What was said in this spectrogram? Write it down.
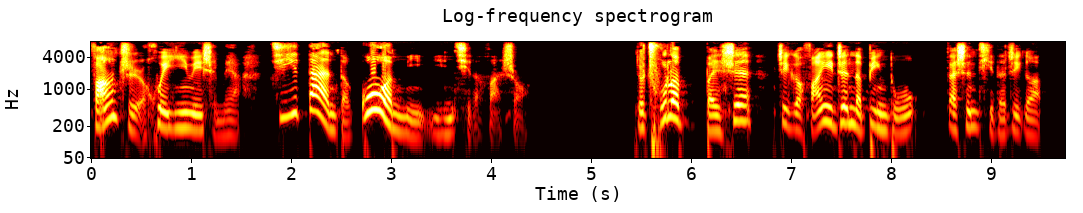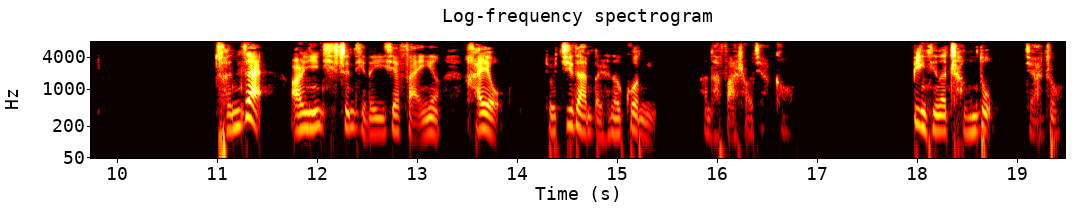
防止会因为什么呀？鸡蛋的过敏引起的发烧。就除了本身这个防疫针的病毒在身体的这个存在而引起身体的一些反应，还有就鸡蛋本身的过敏，让他发烧加高，病情的程度加重。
